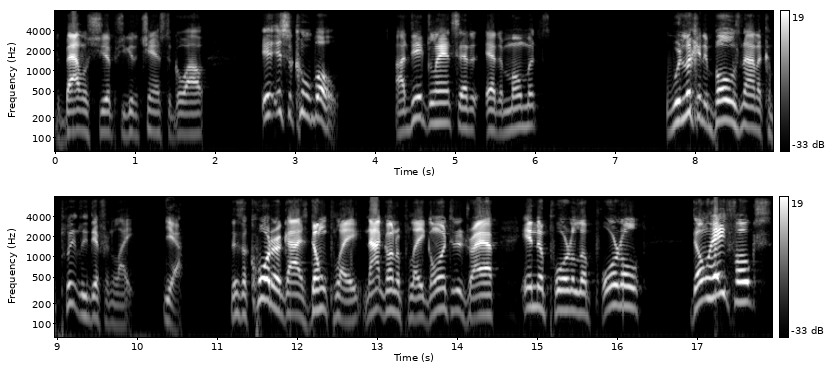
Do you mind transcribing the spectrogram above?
the, battleships. You get a chance to go out. It, it's a cool bowl. I did glance at it at the moment. We're looking at bowls now in a completely different light. Yeah. There's a quarter of guys don't play, not going to play, going to the draft, in the portal. The portal, don't hate folks.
